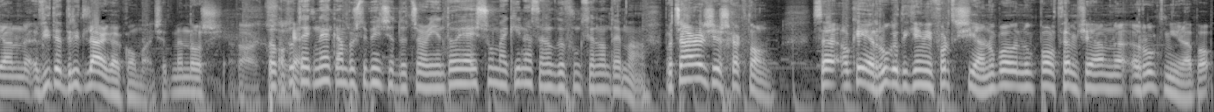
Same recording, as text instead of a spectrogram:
janë vite dritë larg akoma që të mendosh. Po, po këtu tek ne kam përshtypjen që do çorientohej aq shumë makina sa nuk do funksiononte më. Po çfarë është që shkakton? Se ok, rrugët i kemi fort të këqija, nuk po nuk po them që janë rrugë të mira, po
